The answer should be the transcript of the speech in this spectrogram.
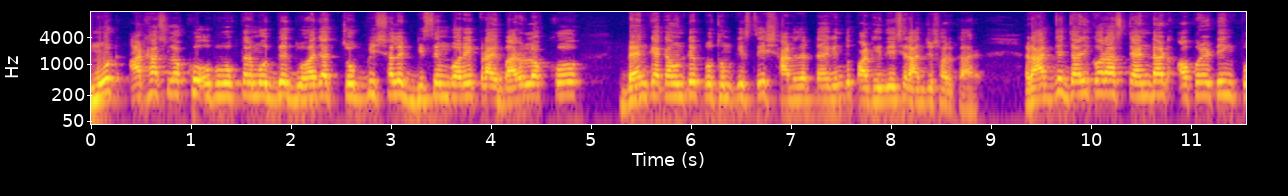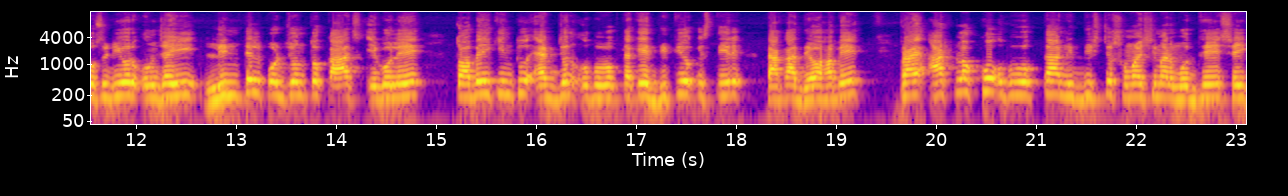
মোট আঠাশ লক্ষ উপভোক্তার মধ্যে দু হাজার চব্বিশ সালের ডিসেম্বরে প্রায় বারো লক্ষ ব্যাংক অ্যাকাউন্টে প্রথম কিস্তি ষাট হাজার টাকা কিন্তু পাঠিয়ে দিয়েছে রাজ্য সরকার। রাজ্যের জারি করা স্ট্যান্ডার্ড অপারেটিং প্রসিডিওর অনুযায়ী লিন্টেল পর্যন্ত কাজ এগোলে তবেই কিন্তু একজন উপভোক্তাকে দ্বিতীয় কিস্তির টাকা দেওয়া হবে। প্রায় আট লক্ষ উপভোক্তা নির্দিষ্ট সময়সীমার মধ্যে সেই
